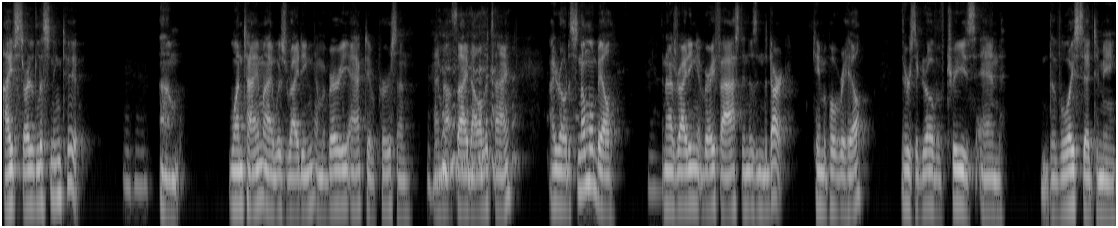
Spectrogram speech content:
I've started listening too. Mhm. Um, one time I was riding. I'm a very active person. I'm outside all the time. I rode a snowmobile, Yeah. and I was riding it very fast, and it was in the dark. Came up over a hill. There's a grove of trees, and the voice said to me,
